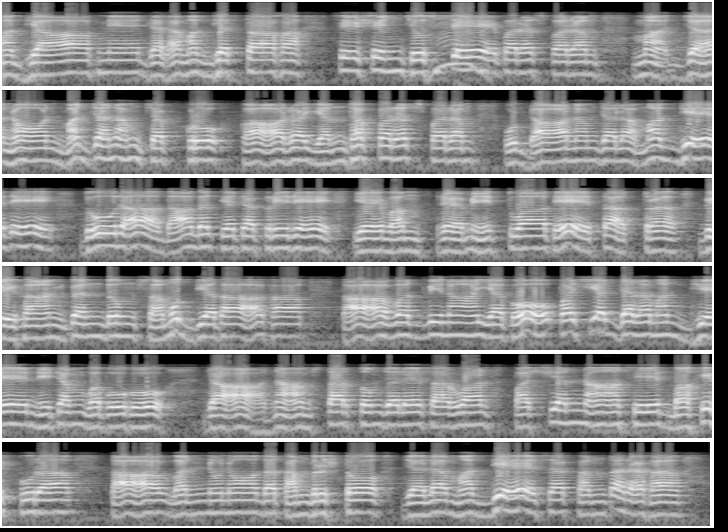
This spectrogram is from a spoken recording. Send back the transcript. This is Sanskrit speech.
मध्याह्ने जलमध्यस्थाः शिषिञ्चुस्ते परस्परं मज्जनोन्मज्जनं चक्रु कारयन्धः परस्परम् उड्डानं जलमध्ये ते दूरादागत्य चक्रिरे एवं रमित्वा ते तत्र गृहान् गन्तुं समुद्यताः। तावद्विनायको पश्यज्जलमध्ये निजं वपुः। जानां स्तर्तुं जले सर्वान् पश्यन्नासीत् बहिः पुरा तावन्नुनोद तं दृष्टो जलमध्ये स कन्तरः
